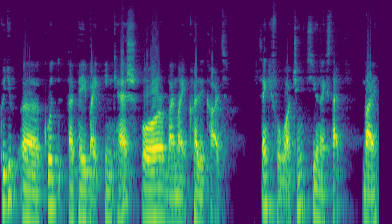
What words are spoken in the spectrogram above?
Could you uh, could I pay by in cash or by my credit card? Thank you for watching. See you next time. Bye.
